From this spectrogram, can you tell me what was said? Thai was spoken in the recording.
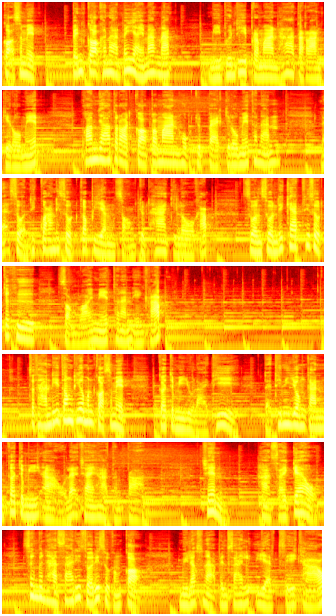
เกาะเสม็ดเป็นเกาะขนาดไม่ใหญ่มากนัก มีพื้นที่ประมาณ 5 ตารางกิโลเมตร ความยาวตลอดเกาะประมาณ 6.8 กิโลเมตรเท่านั้น และส่วนที่กว้างที่สุดก็เพียง 2.5 กิโลครับ ส่วนส่วนที่แคบที่สุดก็คือ 200 เมตร เท่านั้นเองครับ สถานที่ท่องเที่ยวบนเกาะเสม็ด ก็จะมีอยู่หลายที่ แต่ที่นิยมกันก็จะมีอ่าวและชายหาดต่างๆ เช่น หาดทรายแก้ว ซึ่งเป็นหาดทรายที่สวยที่สุดของเกาะ มีลักษณะเป็นทรายละเอียดสีขาว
